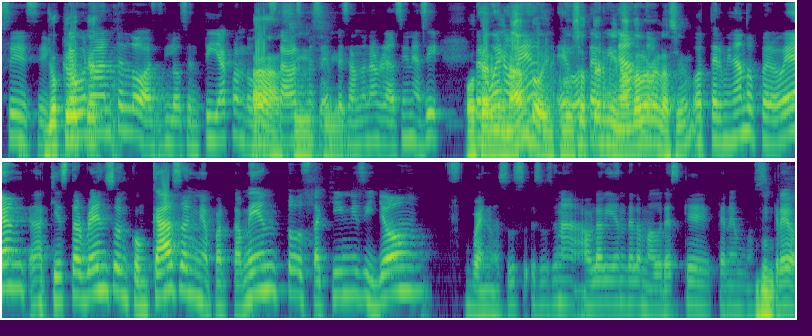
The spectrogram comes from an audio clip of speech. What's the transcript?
Sí, sí. Yo que creo uno que- antes lo, lo sentía cuando Ah, estabas sí, sí. empezando una relación y así. O Pero bueno, terminando, vean, eh, incluso o terminando la terminando, relación. O terminando, pero vean, aquí está Renzo en- con casa, en mi apartamento, está aquí mi sillón. Bueno, eso es, eso es una, habla bien de la madurez que tenemos, creo.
